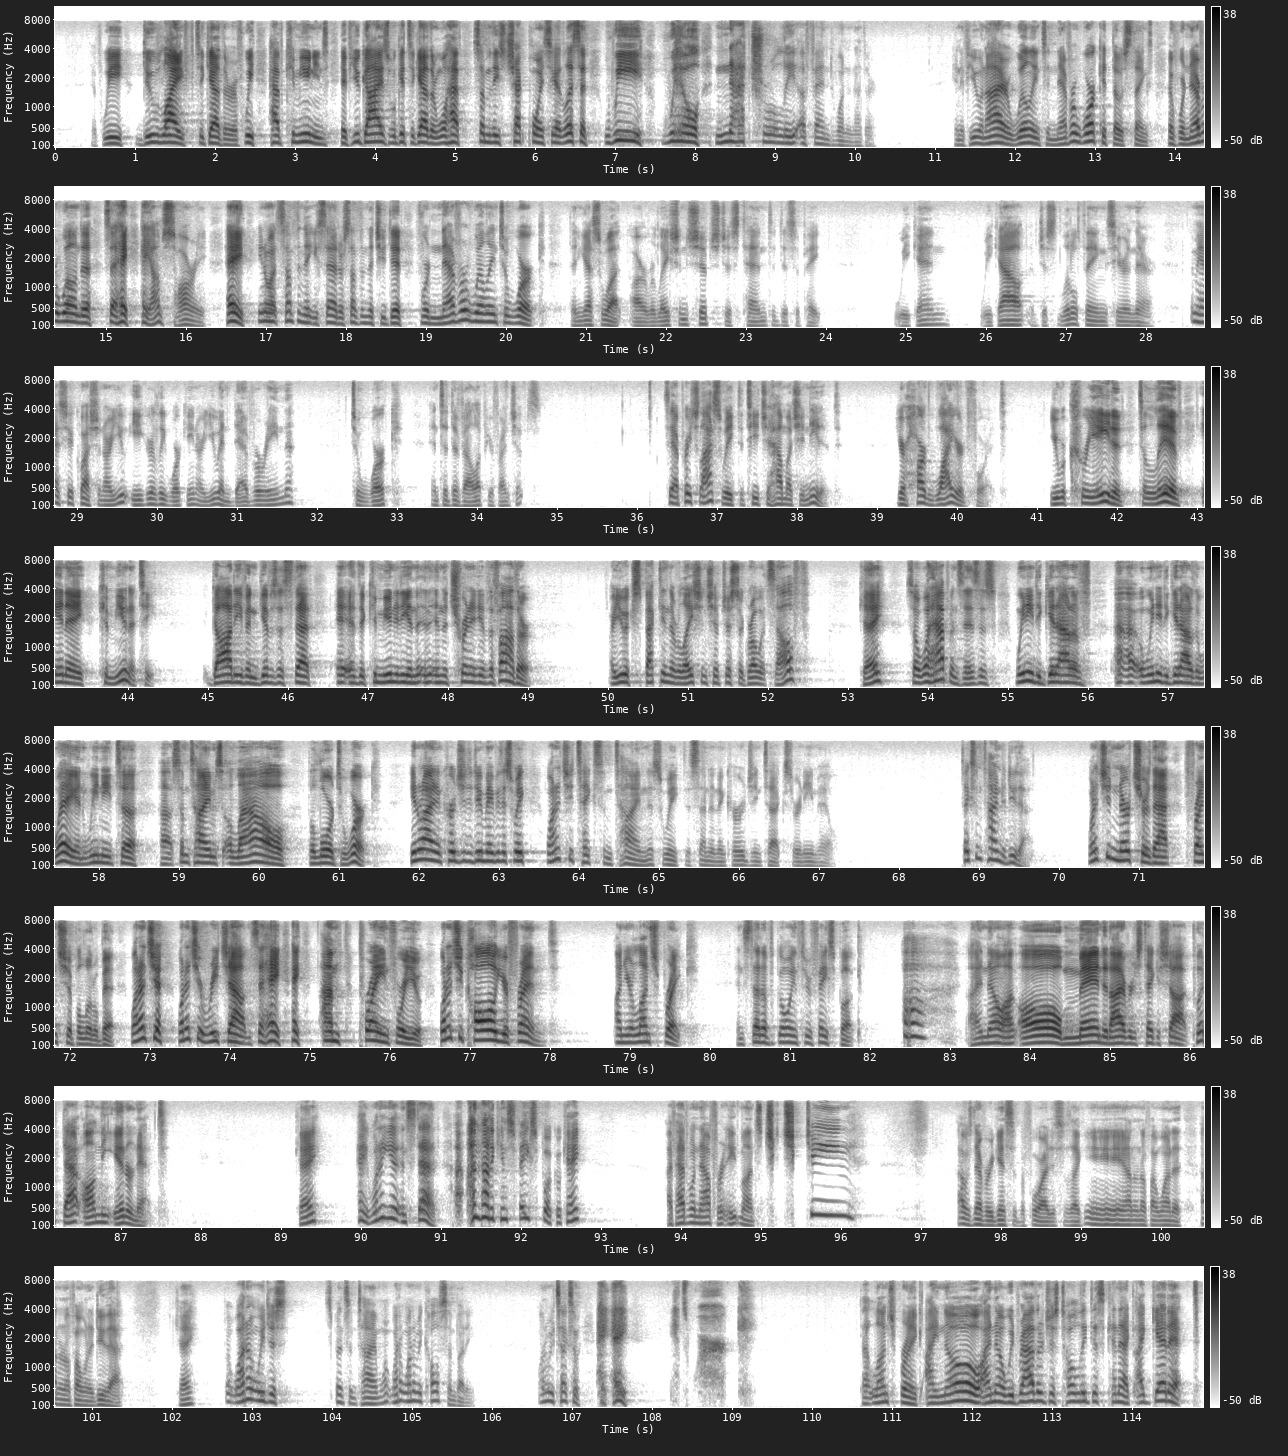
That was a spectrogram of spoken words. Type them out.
if we do life together, if we have communions, if you guys will get together and we'll have some of these checkpoints together, listen, we will naturally offend one another. And if you and I are willing to never work at those things, if we're never willing to say, hey, hey, I'm sorry. Hey, you know what? Something that you said or something that you did, if we're never willing to work, then guess what? Our relationships just tend to dissipate week in, week out, of just little things here and there. Let me ask you a question. Are you eagerly working? Are you endeavoring to work and to develop your friendships? See, I preached last week to teach you how much you need it. You're hardwired for it. You were created to live in a community. God even gives us that uh, the community in the, in the Trinity of the Father. Are you expecting the relationship just to grow itself? Okay. So what happens is, is we need to get out of uh, we need to get out of the way, and we need to uh, sometimes allow the Lord to work. You know what I encourage you to do maybe this week? Why don't you take some time this week to send an encouraging text or an email? Take some time to do that. Why don't you nurture that friendship a little bit? Why don't you why don't you reach out and say, "Hey, hey, I'm praying for you." Why don't you call your friend on your lunch break instead of going through Facebook? Oh, I know. I'm, oh man, did I ever just take a shot? Put that on the internet. Okay? Hey, why don't you instead? I, I'm not against Facebook. Okay? I've had one now for eight months. Ching. I was never against it before. I just was like, eh, I don't know if I want to. I don't know if I want to do that. Okay, but why don't we just spend some time? Why don't, why don't we call somebody? Why don't we text them? Hey, hey, it's work. That lunch break. I know, I know. We'd rather just totally disconnect. I get it.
